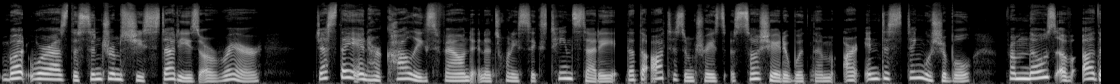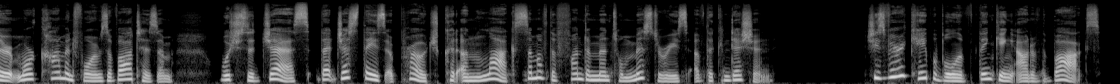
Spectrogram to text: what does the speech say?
But whereas the syndromes she studies are rare, Jeste and her colleagues found in a 2016 study that the autism traits associated with them are indistinguishable from those of other more common forms of autism, which suggests that Jeste's approach could unlock some of the fundamental mysteries of the condition. She's very capable of thinking out of the box,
